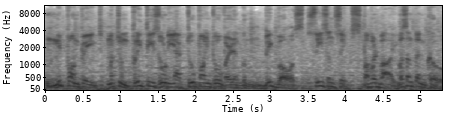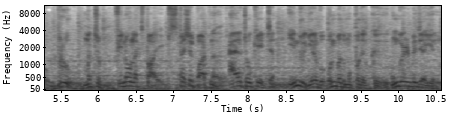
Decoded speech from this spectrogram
நிப்பான் பெயிண்ட் மற்றும் Preethi Zodiac two point two வழங்கும் Bigg Boss season six power by Vasanthan co Bru மற்றும் பினோலெக்ஸ் பைப் ஸ்பெஷல் பார்ட்னர் ஆல்டோ கேட்டன் இன்று இரவு ஒன்பது முப்பதுக்கு உங்கள் விஜயில்.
